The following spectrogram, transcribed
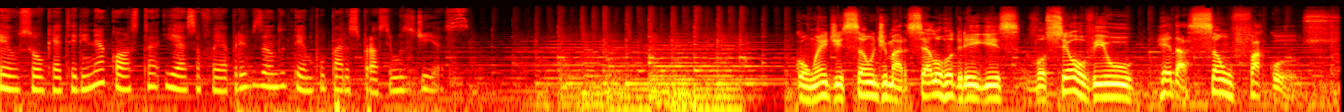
Eu sou Caterina Costa e essa foi a previsão do tempo para os próximos dias. Com edição de Marcelo Rodrigues, você ouviu Redação Facos.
